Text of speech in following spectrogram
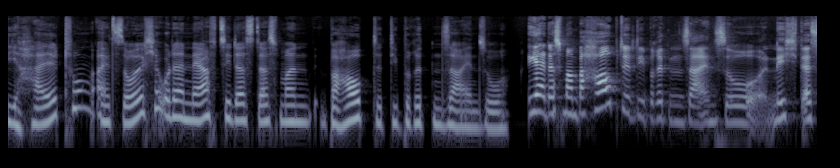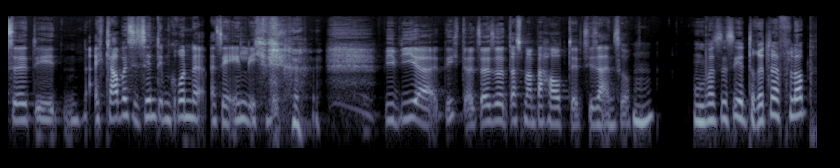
die Haltung als solche oder nervt sie das, dass man behauptet, die Briten seien so? Ja, dass man behauptet, die Briten seien so, nicht, dass sie die, ich glaube, sie sind im Grunde sehr ähnlich wie, wie wir, nicht? Also, dass man behauptet, sie seien so. Mhm. Und was ist Ihr dritter Flop?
